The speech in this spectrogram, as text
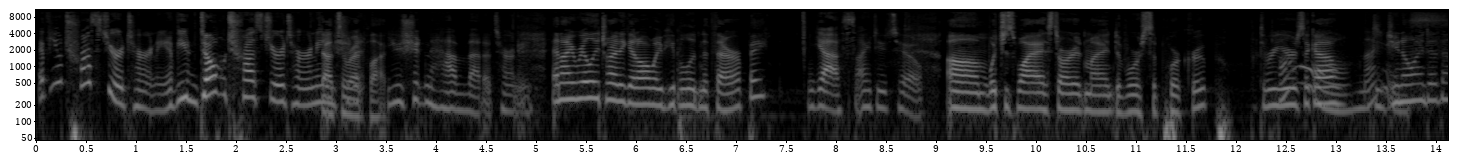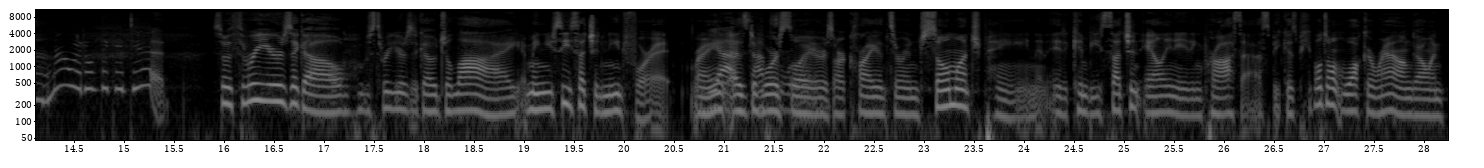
If you trust your attorney, if you don't trust your attorney, That's you a red flag. You shouldn't have that attorney. And I really try to get all my people into therapy, Yes, I do too. um, which is why I started my divorce support group three years ago. Oh, Did you know I did that? No, I don't think I did. So three years ago, it was three years ago, July. I mean, you see such a need for it, right? Yes, As divorce absolutely. lawyers, our clients are in so much pain, and it can be such an alienating process because people don't walk around going,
